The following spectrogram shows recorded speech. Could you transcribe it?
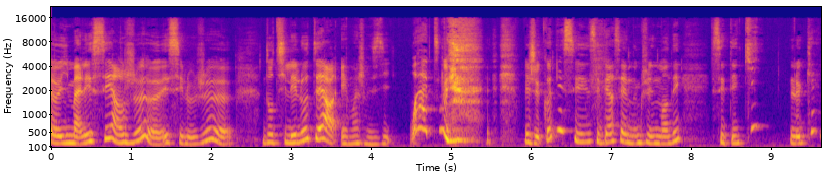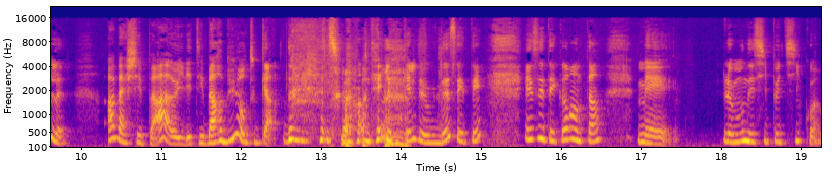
euh, il m'a laissé un jeu euh, et c'est le jeu dont il est l'auteur. Et moi je me suis dit what? Mais je connais ces, personnes, donc je lui ai demandé c'était qui, lequel? Ah bah je sais pas, il était barbu en tout cas. Je me suis demandé lequel de vous deux c'était. Et c'était Corentin. Mais le monde est si petit quoi.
